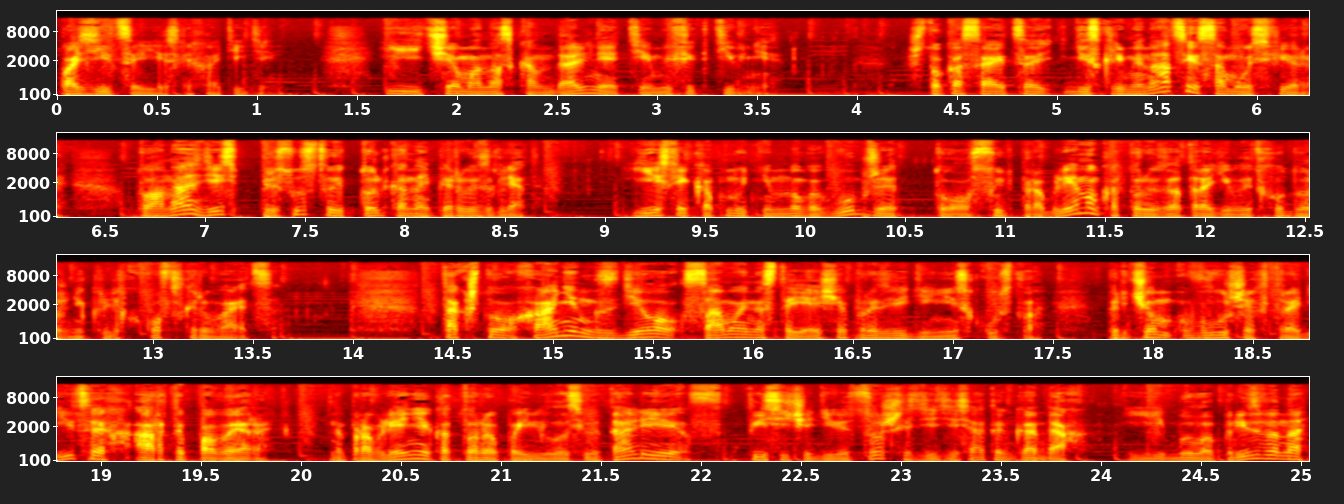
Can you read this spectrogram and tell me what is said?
позиция, если хотите. И чем она скандальнее, тем эффективнее. Что касается дискриминации самой сферы, то она здесь присутствует только на первый взгляд. Если копнуть немного глубже, то суть проблемы, которую затрагивает художник, легко вскрывается – так что Ханнинг сделал самое настоящее произведение искусства, причем в лучших традициях арте паверы, направление, которое появилось в Италии в 1960-х годах и было призвано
